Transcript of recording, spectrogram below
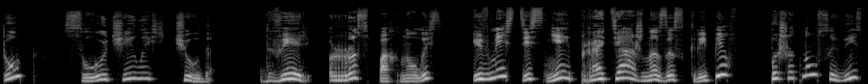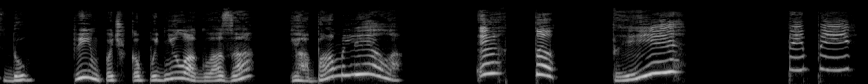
тут случилось чудо. Дверь распахнулась, и вместе с ней, протяжно заскрипев, пошатнулся весь дом. Пимпочка подняла глаза и обомлела. «Это ты?» «Пи-пи!»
